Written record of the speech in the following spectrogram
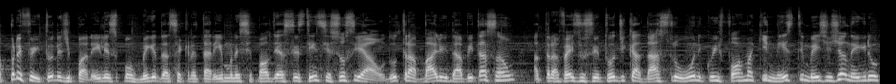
A Prefeitura de Parelhas, por meio da Secretaria Municipal de Assistência Social, do Trabalho e da Habitação, através do setor de cadastro único, informa que neste mês de janeiro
